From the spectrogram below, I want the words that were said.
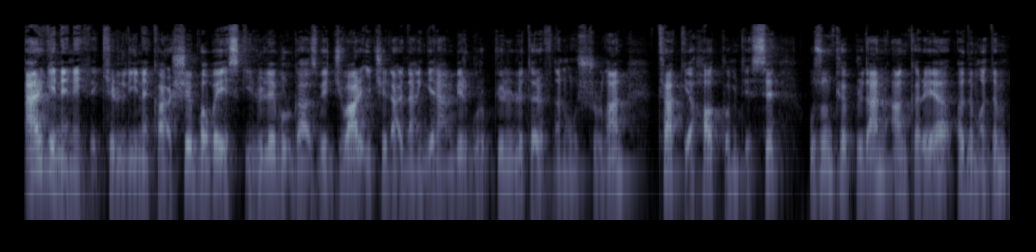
Ergene Nehri kirliliğine karşı Babaeski, Lüleburgaz ve civar ilçelerden gelen bir grup gönüllü tarafından oluşturulan Trakya Halk Komitesi, Uzun Köprü'den Ankara'ya adım adım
